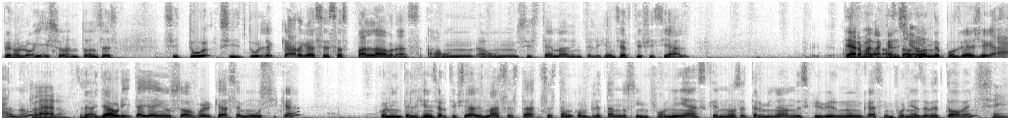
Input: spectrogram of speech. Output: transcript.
pero lo hizo. Entonces, si tú, si tú le cargas esas palabras a un, a un sistema de inteligencia artificial, Te arma la hasta- canción. ¿Hasta dónde podrías llegar, no? Claro. O sea, ya ahorita ya hay un software que hace música con inteligencia artificial. Es más, se, está, se están completando sinfonías que no se terminaron de escribir nunca, sinfonías de Beethoven, Sí.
